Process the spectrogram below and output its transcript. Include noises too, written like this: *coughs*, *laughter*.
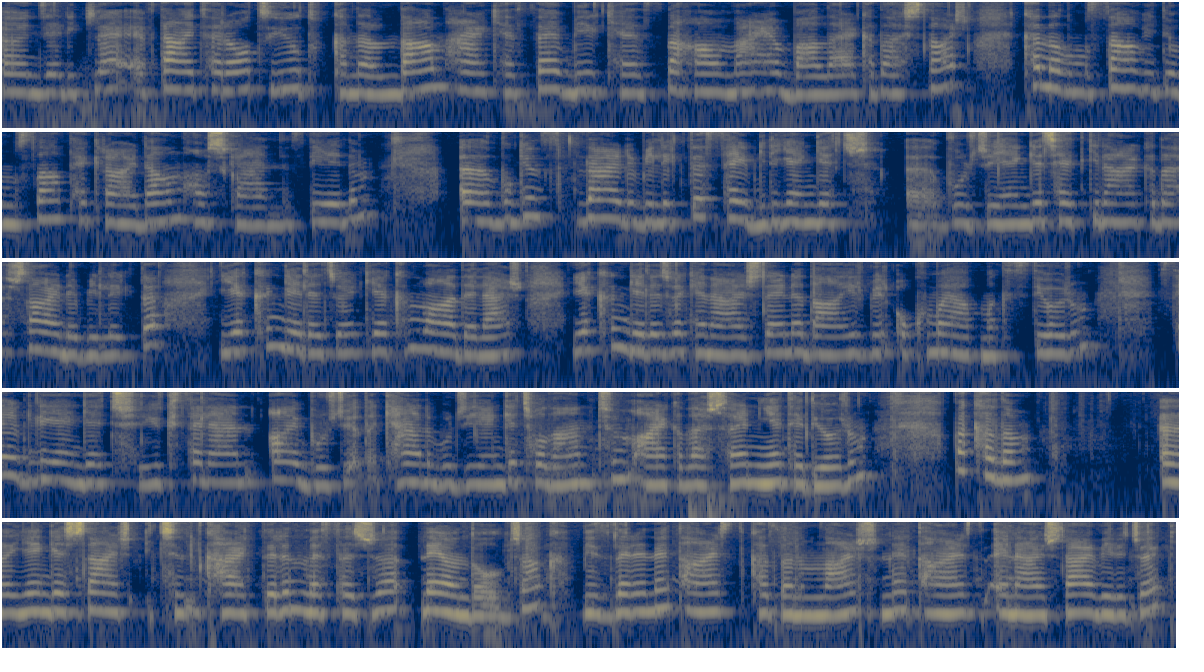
Öncelikle Eftel Tarot YouTube kanalından herkese bir kez daha merhabalar arkadaşlar. Kanalımıza, videomuza tekrardan hoş geldiniz diyelim. Ee, Bugün sizlerle birlikte sevgili yengeç e, burcu yengeç etkili arkadaşlarla birlikte yakın gelecek, yakın vadeler, yakın gelecek enerjilerine dair bir okuma yapmak istiyorum. Sevgili yengeç, yükselen ay burcu ya da kendi burcu yengeç olan tüm arkadaşlara niyet ediyorum. Bakalım e, yengeçler için kartların mesajı ne yönde olacak? Bizlere ne tarz kazanımlar, ne tarz enerjiler verecek?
